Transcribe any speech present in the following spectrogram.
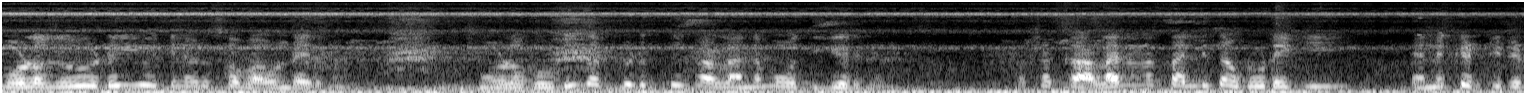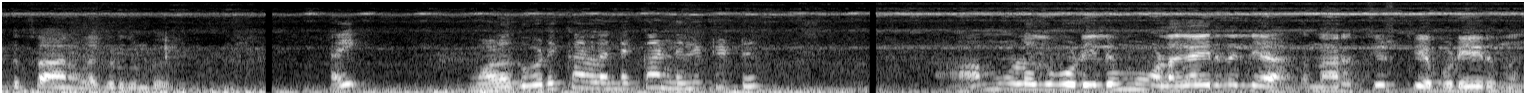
മുളക് പൊടി ചോദിക്കുന്ന ഒരു സ്വഭാവം ഉണ്ടായിരുന്നു. മുളക് പൊടി തപ്പെടുത്ത് കള്ളന്റെ മോത്തി കയറിഞ്ഞു. പക്ഷെ കള്ളൻ എന്നെ തല്ലി തവിടൂടേക്ക് എന്നെ കെട്ടിയിട്ടിട്ട് സാധനങ്ങളൊക്കെ എടുത്തുകൊണ്ട് പോയി. ഐ മുളക് പൊടി കള്ളന്റെ കണ്ണിലിട്ടിട്ട്. ആ മുളക് പൊടിയിൽ മുളകായിരുന്നില്ല. നിറച്ച് ഇഷ്ടിയപ്പൊടിയായിരുന്നു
